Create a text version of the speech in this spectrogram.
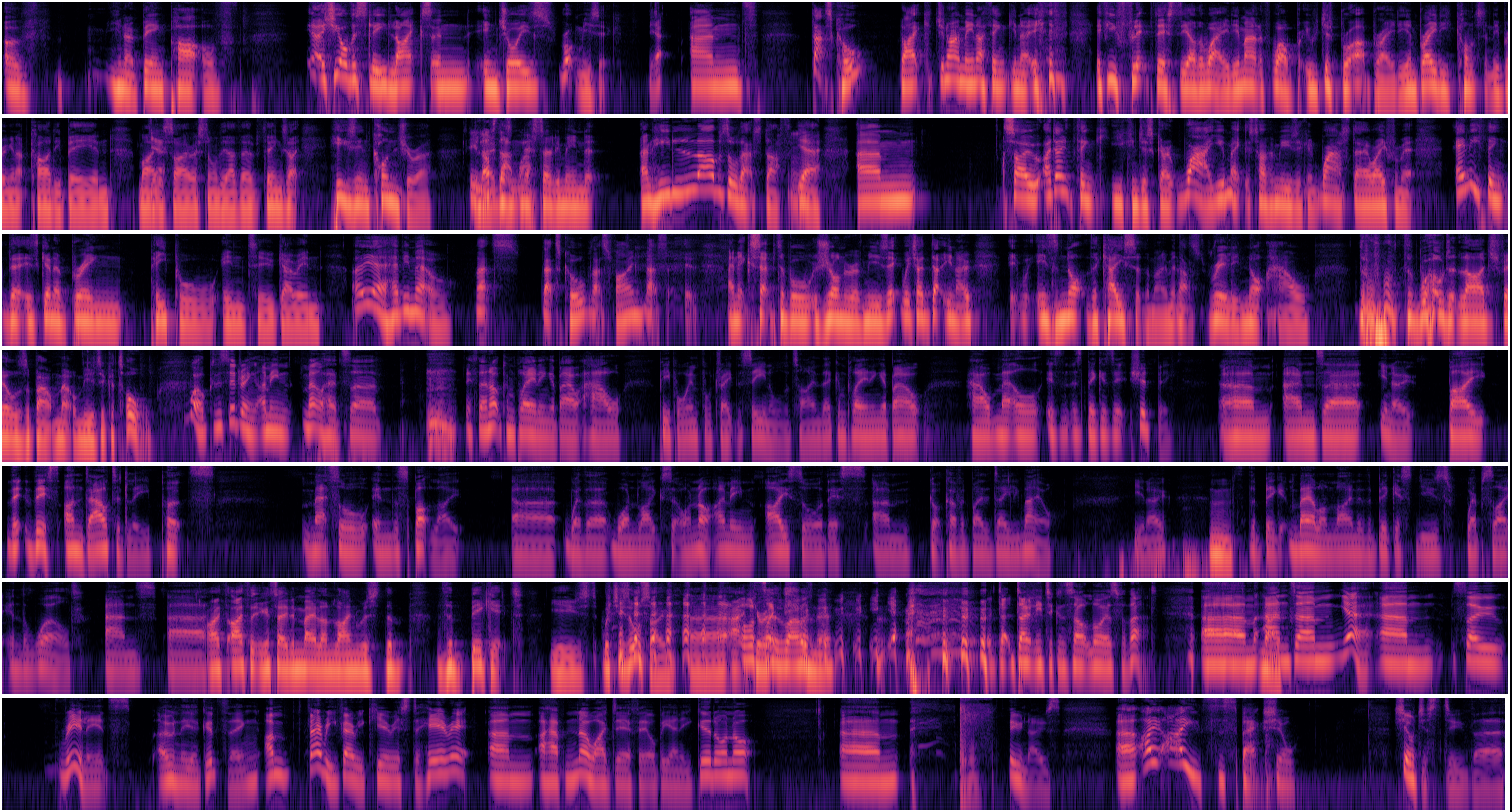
of you know being part of. You know, she obviously likes and enjoys rock music. yeah. and that's cool. Like, do you know what I mean? I think you know if if you flip this the other way, the amount of well, we just brought up Brady, and Brady constantly bringing up Cardi B and Miley Yeah. Cyrus and all the other things. Like he's in Conjurer. He You know, loves it that doesn't one. necessarily mean that, and he loves all that stuff. Yeah. Um, so I don't think you can just go, wow, you make this type of music and wow, stay away from it. Anything that is going to bring people into going, oh yeah, heavy metal. That's that's cool. That's fine. That's an acceptable genre of music, which I, don't- you know, it is not the case at the moment. That's really not how the the world at large feels about metal music at all. Well, considering, I mean, metalheads, uh, if they're not complaining about how people infiltrate the scene all the time, they're complaining about how metal isn't as big as it should be. Um, and, uh, you know, by th- this undoubtedly puts metal in the spotlight, uh, whether one likes it or not. I mean, I saw this um, got covered by the Daily Mail, you know, the big Mail Online are the biggest news website in the world. And uh, I, th- I thought you could say the Mail Online was the the bigot used, which is also uh, accurate Also as well, true. isn't it? D- don't need to consult lawyers for that. Um, And um, yeah, um, so really, it's only a good thing. I'm very, very curious to hear it. Um, I have no idea if it'll be any good or not. Um, who knows? Uh, I I suspect she'll she'll just do the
